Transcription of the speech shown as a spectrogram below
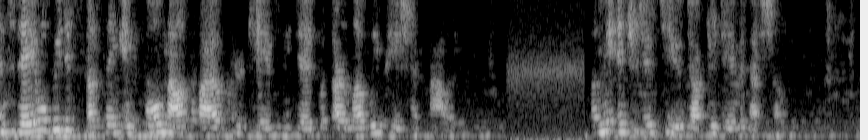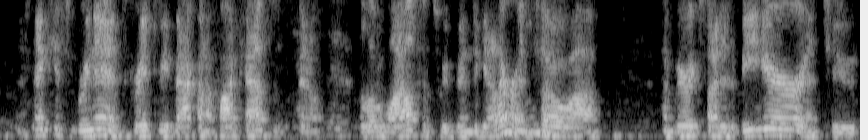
and today we'll be discussing a full mouth BioClear case we did with our lovely patient, Allie. Let me introduce to you Dr. David Esham. Thank you, Sabrina. It's great to be back on a podcast. It's been a, a little while since we've been together, and so mm-hmm. uh, I'm very excited to be here and to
